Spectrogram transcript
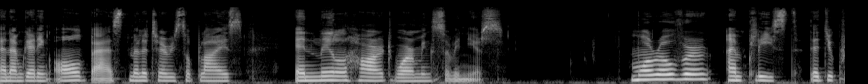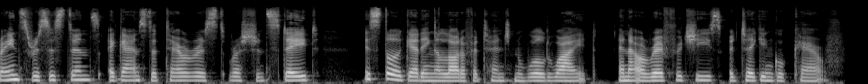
and I'm getting all best military supplies and little heartwarming souvenirs. Moreover, I'm pleased that Ukraine's resistance against the terrorist Russian state is still getting a lot of attention worldwide, and our refugees are taken good care of.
